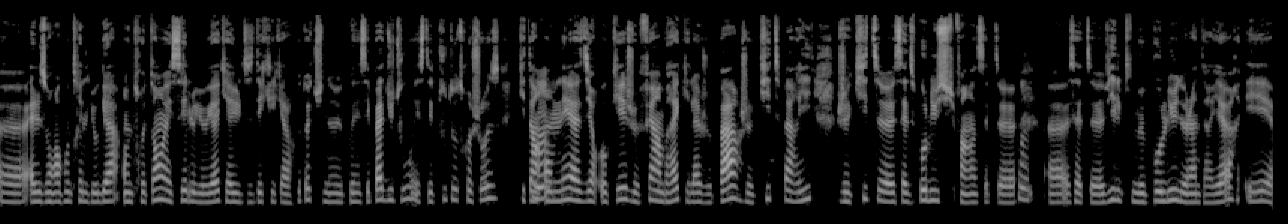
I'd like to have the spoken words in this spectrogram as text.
elles ont rencontré le yoga entre temps et c'est le yoga qui a eu ce déclic. Alors que toi, tu ne connaissais pas du tout et c'était tout autre chose qui t'a mmh. emmené à se dire Ok, je fais un break et là je pars, je quitte Paris, je quitte cette pollution, enfin cette, mmh. cette ville qui me pollue de l'intérieur et,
